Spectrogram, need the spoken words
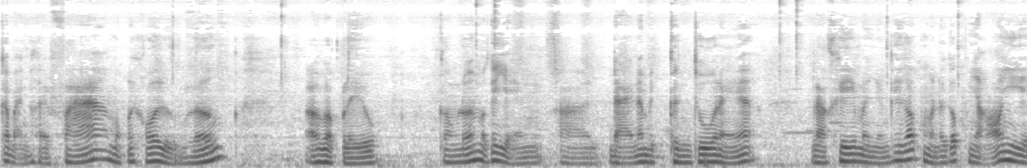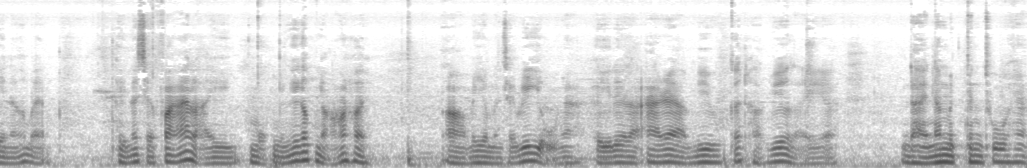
các bạn có thể phá một cái khối lượng lớn ở vật liệu. Còn đối với cái dạng à, dynamic contour này á là khi mà những cái góc mà nó góc nhỏ như vậy nè các bạn thì nó sẽ phá lại một những cái góc nhỏ thôi. À, bây giờ mình sẽ ví dụ nha. Thì đây là area view kết hợp với lại dynamic contour ha.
